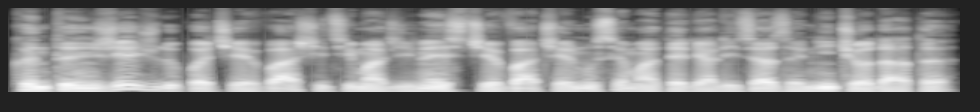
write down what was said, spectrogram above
Când înjești după ceva și îți imaginezi ceva ce nu se materializează niciodată,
